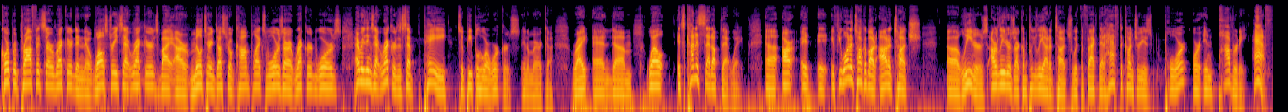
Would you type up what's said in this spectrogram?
corporate profits are record, and uh, Wall Street's at records. By our military-industrial complex, wars are at record wars. Everything's at records except pay to people who are workers in America, right? And um, well, it's kind of set up that way. Uh, our it, it, if you want to talk about out of touch uh, leaders, our leaders are completely out of touch with the fact that half the country is poor or in poverty. Half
